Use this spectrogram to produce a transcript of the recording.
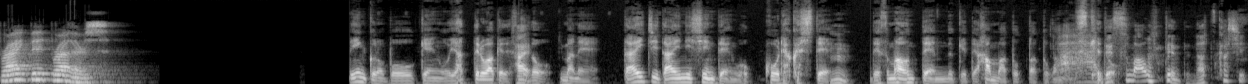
Brightbit Brothers. リンクの冒険をやってるわけですけど、今ね、第一、第二神殿を攻略して、うん。デスマウンテン抜けてハンマー取ったとこなんですけど、デスマウンテンって懐かしい。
